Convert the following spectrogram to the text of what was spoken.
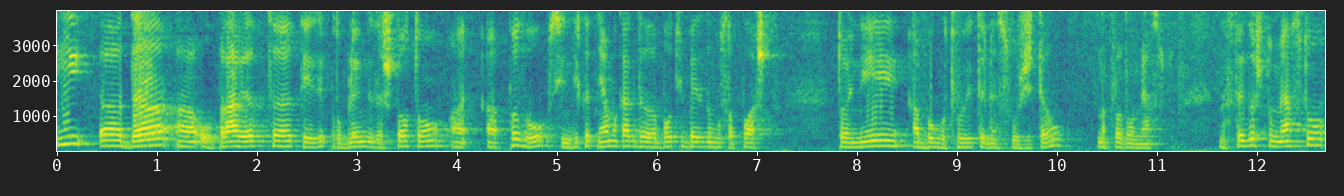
и да оправят тези проблеми, защото първо синдикът няма как да работи без да му се плаща. Той не е благотворителен служител на първо място. На следващо място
